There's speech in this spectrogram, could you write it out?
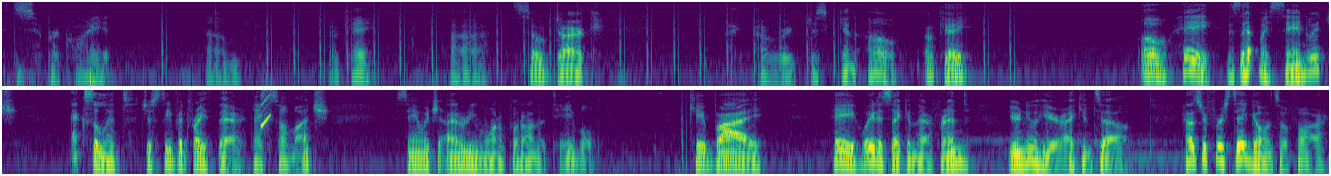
It's super quiet. Um, okay. Uh, so dark. I, uh, we're just gonna, oh, okay. Oh, hey, is that my sandwich? Excellent. Just leave it right there. Thanks so much. Sandwich, I don't even want to put on the table. Okay, bye. Hey, wait a second there, friend. You're new here, I can tell. How's your first day going so far?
